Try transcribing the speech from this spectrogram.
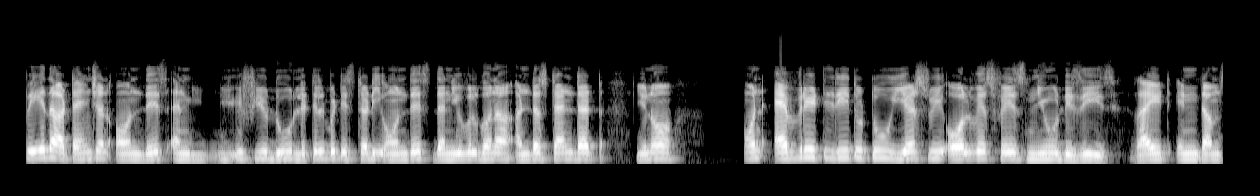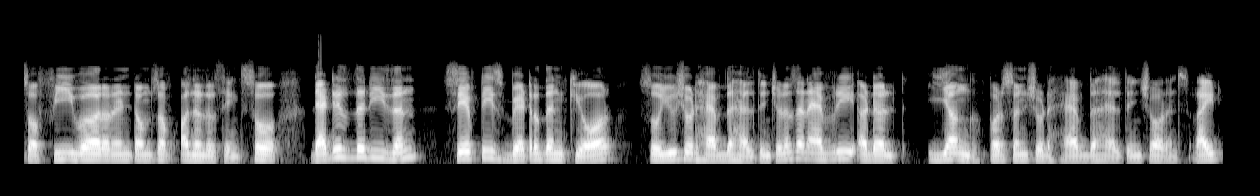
pay the attention on this and if you do little bit study on this then you will gonna understand that you know on every 3 to 2 years we always face new disease right? In terms of fever or in terms of other things. So that is the reason safety is better than cure so you should have the health insurance and every adult young person should have the health insurance right?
